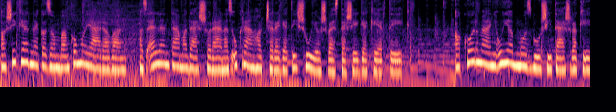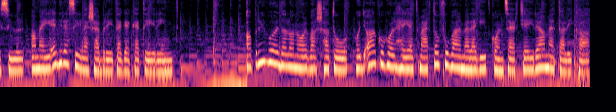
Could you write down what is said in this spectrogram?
A sikernek azonban komoly ára van, az ellentámadás során az ukrán hadsereget is súlyos veszteségek érték. A kormány újabb mozgósításra készül, amely egyre szélesebb rétegeket érint. A Prüv oldalon olvasható, hogy alkohol helyett már tofuval melegít koncertjeire a Metallica.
